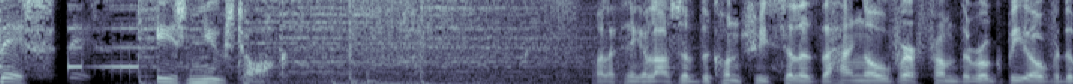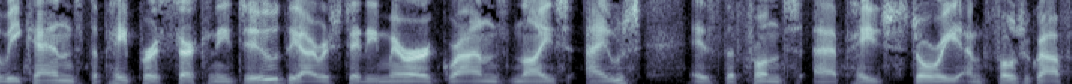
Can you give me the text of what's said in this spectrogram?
This is News Talk. Well, I think a lot of the country still has the hangover from the rugby over the weekend. The papers certainly do. The Irish Daily Mirror Grand Night Out is the front uh, page story and photograph.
